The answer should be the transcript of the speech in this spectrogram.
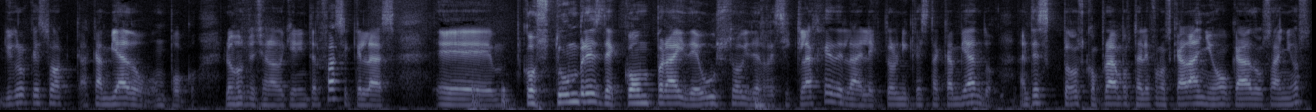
Yo creo que eso ha, ha cambiado un poco. Lo hemos mencionado aquí en Interfase, que las eh, costumbres de compra y de uso y de reciclaje de la electrónica está cambiando. Antes todos comprábamos teléfonos cada año o cada dos años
